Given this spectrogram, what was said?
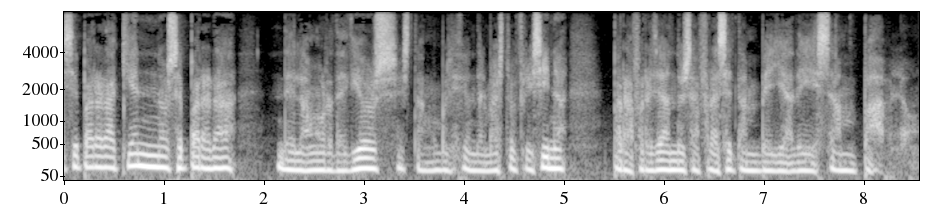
Separará, ¿quién nos separará del amor de Dios? Esta composición del maestro Frisina, parafraseando esa frase tan bella de San Pablo.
